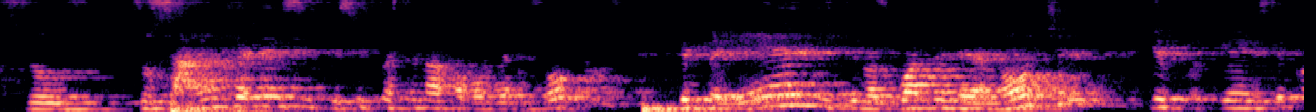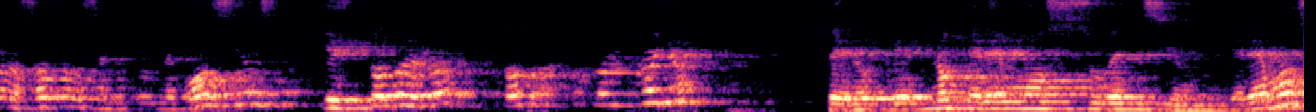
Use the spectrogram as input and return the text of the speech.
sus, ángeles y que siempre estén a favor de nosotros, que peleen y que nos guarden en la noche, que, que estén con nosotros en nuestros negocios, que es todo el, todo, todo el rollo, pero que no queremos su bendición, queremos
